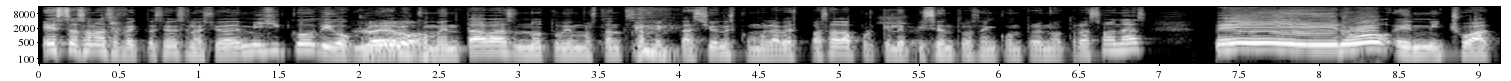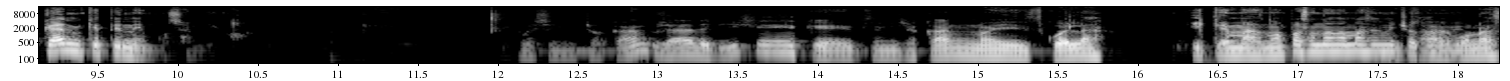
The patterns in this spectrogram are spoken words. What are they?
estas son las afectaciones en la Ciudad de México. Digo, como ya lo comentabas, no tuvimos tantas afectaciones como la vez pasada porque el Sí. epicentro se encontró en otras zonas. Pero en Michoacán, ¿qué tenemos, amigo? Pues en Michoacán, pues ya le dije que en Michoacán no hay escuela. ¿Y qué más? ¿No pasó nada más en Pues Michoacán? algunas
